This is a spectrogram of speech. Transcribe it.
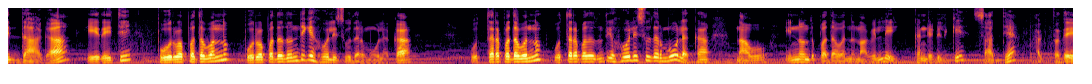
ಇದ್ದಾಗ ಈ ರೀತಿ ಪೂರ್ವ ಪದವನ್ನು ಪೂರ್ವ ಪದದೊಂದಿಗೆ ಹೋಲಿಸುವುದರ ಮೂಲಕ, ಉತ್ತರ ಪದವನ್ನು ಉತ್ತರ ಪದದೊಂದಿಗೆ ಹೋಲಿಸುವುದರ ಮೂಲಕ ನಾವು ಇನ್ನೊಂದು ಪದವನ್ನು ನಾವಿಲ್ಲಿ ಕಂಡುಹಿಡಲಿಕ್ಕೆ ಸಾಧ್ಯ ಆಗ್ತದೆ.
